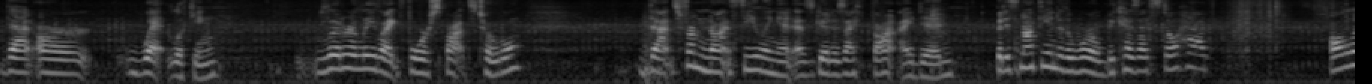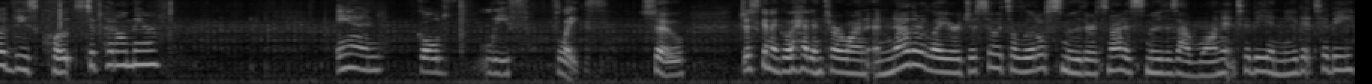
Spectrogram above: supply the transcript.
that are wet looking literally like four spots total. That's from not sealing it as good as I thought I did. But it's not the end of the world because I still have all of these quotes to put on there and gold leaf flakes. So just going to go ahead and throw on another layer just so it's a little smoother. It's not as smooth as I want it to be and need it to be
